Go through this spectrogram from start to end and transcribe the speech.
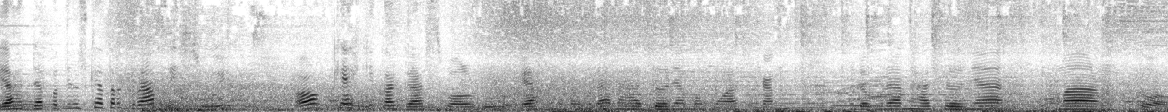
ya, dapetin scatter gratis cuy. Oke, kita gaspol dulu ya. Mudah-mudahan hasilnya memuaskan. Mudah-mudahan hasilnya mantul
